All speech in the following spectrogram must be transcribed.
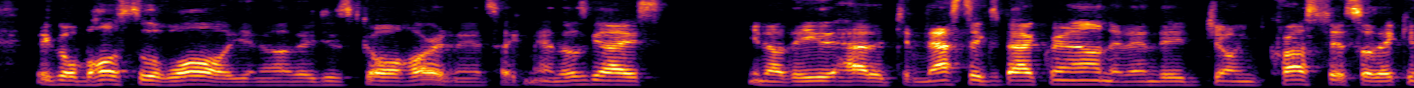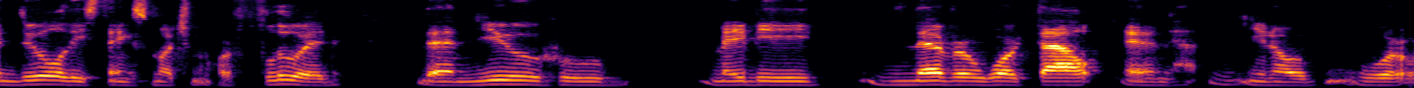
they go balls to the wall, you know, they just go hard. And it's like, man, those guys, you know, they had a gymnastics background and then they joined CrossFit so they can do all these things much more fluid than you who maybe never worked out and you know were,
